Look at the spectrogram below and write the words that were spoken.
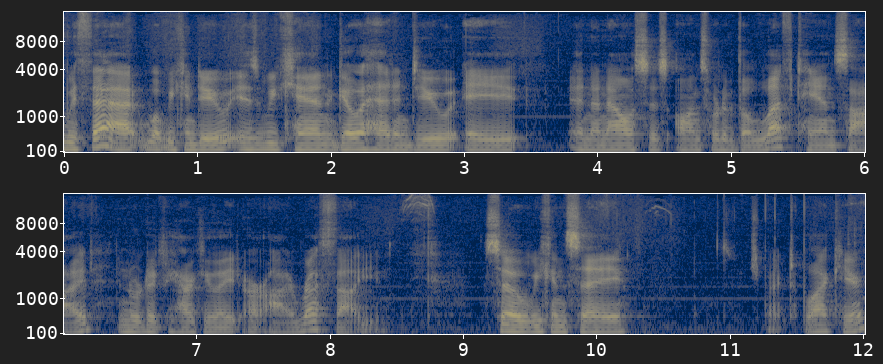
with that, what we can do is we can go ahead and do a, an analysis on sort of the left-hand side in order to calculate our IREF value. So we can say, switch back to black here,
